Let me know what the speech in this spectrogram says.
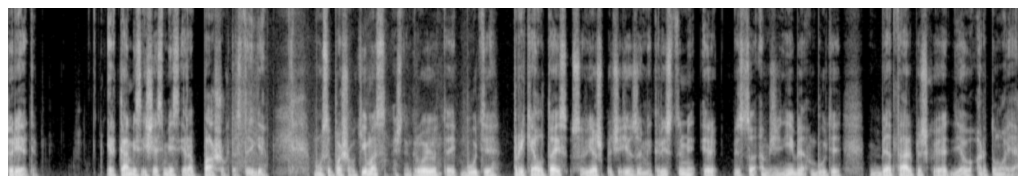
turėti. Ir kam jis iš esmės yra pašauktas. Taigi, mūsų pašaukimas iš tikrųjų tai būti prikeltais su viešpačiu Jėzumi Kristumi ir visą amžinybę būti betarpiškoje Dievo artumoje.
